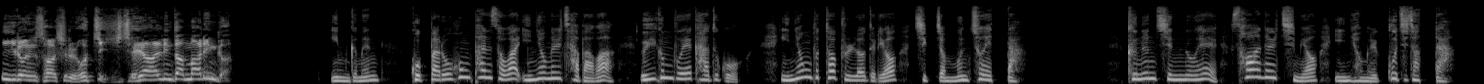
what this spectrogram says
이런 사실을 어찌 이제야 알린단 말인가? 임금은 곧바로 홍판서와 인형을 잡아와 의금부에 가두고 인형부터 불러들여 직접 문초했다. 그는 진노해 서한을 치며 인형을 꾸짖었다.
